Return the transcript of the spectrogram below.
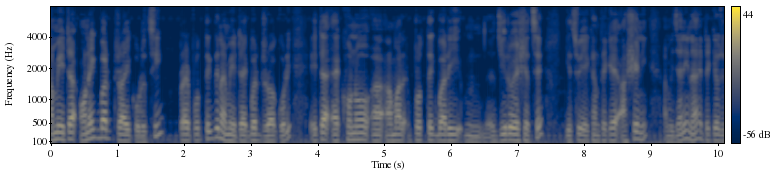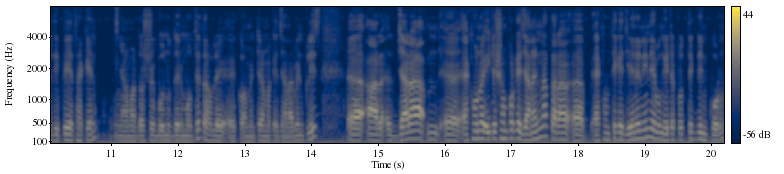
আমি এটা অনেকবার ট্রাই করেছি, প্রায় প্রত্যেক দিন আমি এটা একবার ড্র করি। এটা এখনও আমার প্রত্যেকবারই জিরো এসেছে কিছু এখান থেকে আসেনি। আমি জানি না, এটা কেউ যদি পেয়ে থাকেন আমার দর্শক বন্ধুদের মধ্যে, তাহলে কমেন্টে আমাকে জানাবেন প্লিজ আর যারা এখনও এটা সম্পর্কে জানেন না, তারা এখন থেকে জেনে নিন এবং এটা প্রত্যেক দিন করুন।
